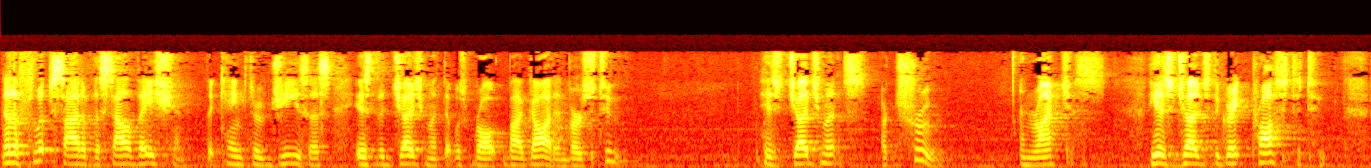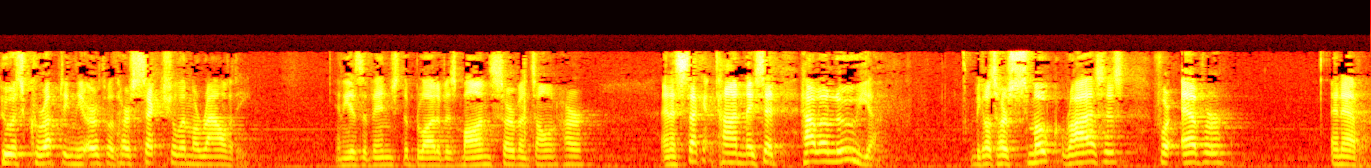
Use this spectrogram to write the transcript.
Now the flip side of the salvation that came through Jesus is the judgment that was brought by God in verse 2. His judgments are true and righteous. He has judged the great prostitute who is corrupting the earth with her sexual immorality. And he has avenged the blood of his bondservants on her. And a second time they said, Hallelujah, because her smoke rises forever and ever.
